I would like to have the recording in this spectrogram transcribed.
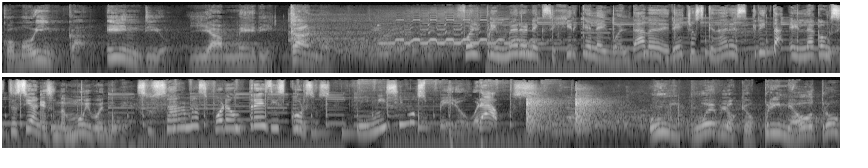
como inca, indio y americano. Fue el primero en exigir que la igualdad de derechos quedara escrita en la Constitución. Es una muy buena idea. Sus armas fueron tres discursos, finísimos pero bravos. Un pueblo que oprime a otro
